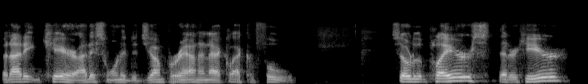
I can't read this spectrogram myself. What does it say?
But I didn't care. I just wanted to jump around and act like a fool. So, to the players that are here,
